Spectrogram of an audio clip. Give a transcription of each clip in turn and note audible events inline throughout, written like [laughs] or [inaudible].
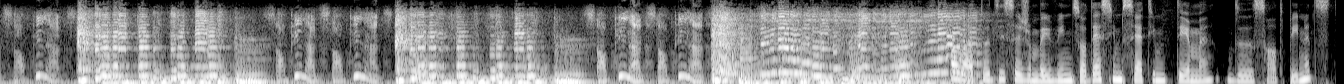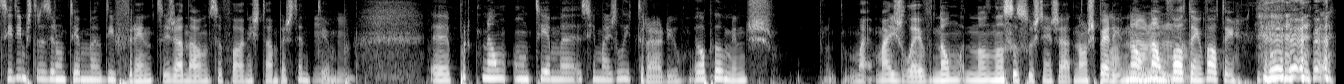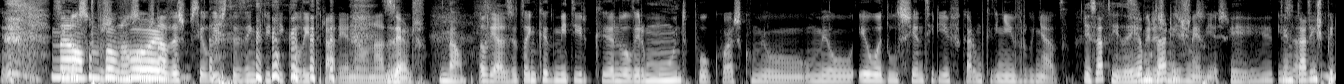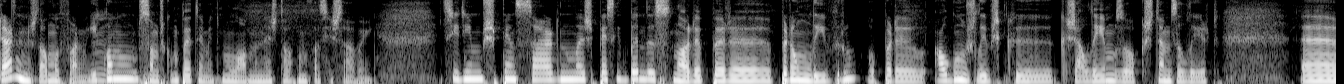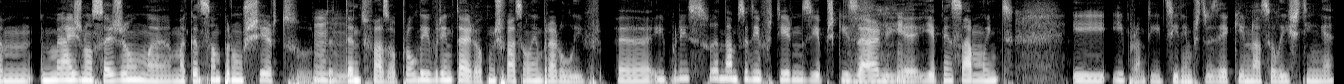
peanuts, salt peanuts. Salt peanuts, salt peanuts. Salt peanuts, salt peanuts. Olá a todos e sejam bem-vindos ao 17º tema de Salt Peanuts. Decidimos trazer um tema diferente, já andávamos a falar nisto há bastante tempo. Uh, porque não um tema assim mais literário, ou pelo menos pronto, mai- mais leve, não, não, não se assustem já, não esperem, Ah, não, não, não, não, voltem, voltem. [laughs] [laughs] Sim, não, somos, não somos nada especialistas em crítica literária, não, nada Zero, disso. não. Aliás, eu tenho que admitir que ando a ler muito pouco. Acho que o meu, o meu eu adolescente iria ficar um bocadinho envergonhado. Exato, a ideia é mudar isto. médias. É tentar. Hum. inspirar-nos de alguma forma. E como somos completamente melómanas, tal como vocês sabem, decidimos pensar numa espécie de banda sonora para, para um livro, ou para alguns livros que, que já lemos ou que estamos a ler. Ahm, mas não seja uma, uma canção para um excerto, de- Uhum. tanto faz, ou para o livro inteiro, ou que nos faça lembrar o livro. Ah, e por isso andámos a divertir-nos e a pesquisar e, a, [laughs] e a pensar muito. E, e pronto, e decidimos trazer aqui a nossa listinha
